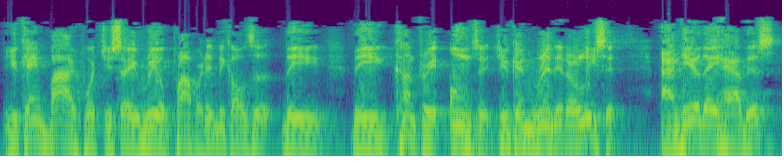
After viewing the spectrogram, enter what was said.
You can't buy what you say real property because the the country owns it. You can rent it or lease it. And here they have this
